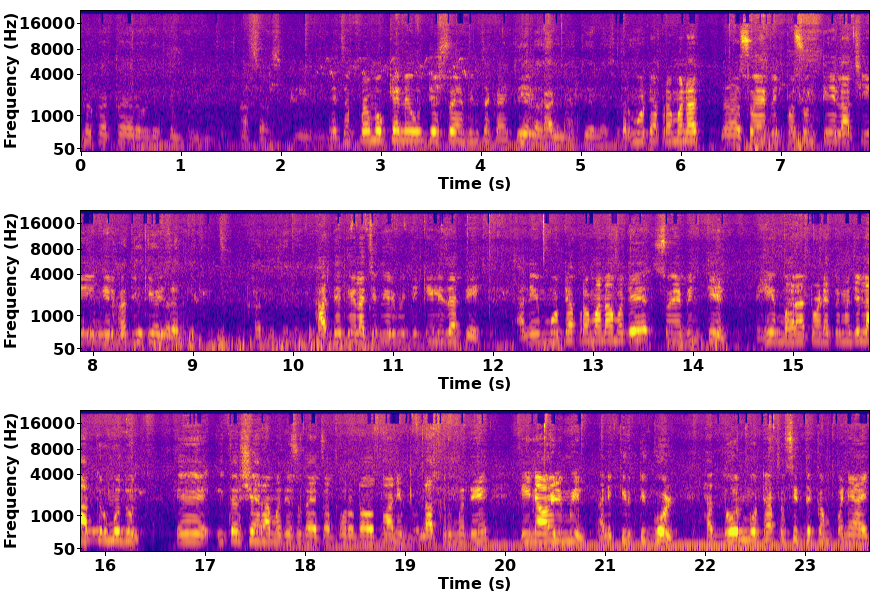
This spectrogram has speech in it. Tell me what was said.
प्रकार तयार होते कंपनी असं असं. याचा प्रामुख्याने उद्देश सोयाबीनचा काय तेल काढणं. तेलाचं तर मोठ्या प्रमाणात सोयाबीन पासून तेलाची निर्मिती केली जाते. खाद्य तेल खाद्यतेलाची निर्मिती केली जाते. आणि मोठ्या प्रमाणामध्ये सोयाबीन तेल हे मराठवाड्यातून म्हणजे लातूरमधून हे इतर शहरामध्ये सुद्धा याचा पुरवठा होतो. आणि लातूरमध्ये टीन ऑइल मिल आणि कीर्ती गोल्ड ह्या दोन मोठ्या प्रसिद्ध कंपन्या आहेत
